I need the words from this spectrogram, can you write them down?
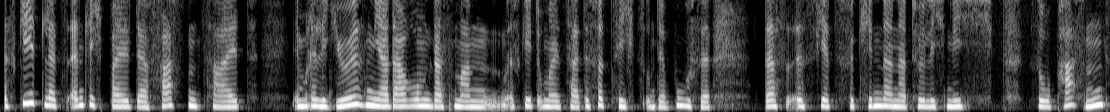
Es geht letztendlich bei der Fastenzeit im Religiösen ja darum, dass man, es geht um eine Zeit des Verzichts und der Buße. Das ist jetzt für Kinder natürlich nicht so passend,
